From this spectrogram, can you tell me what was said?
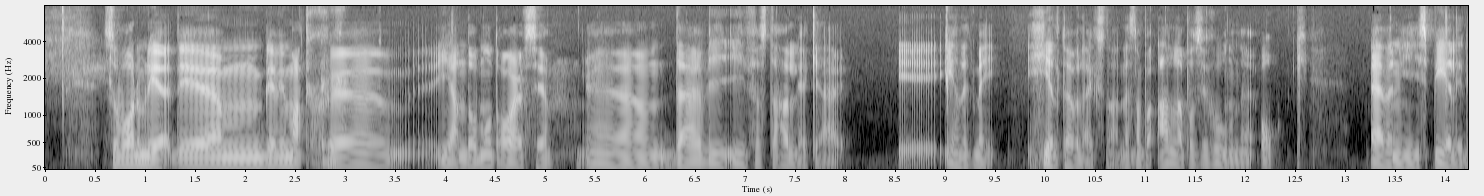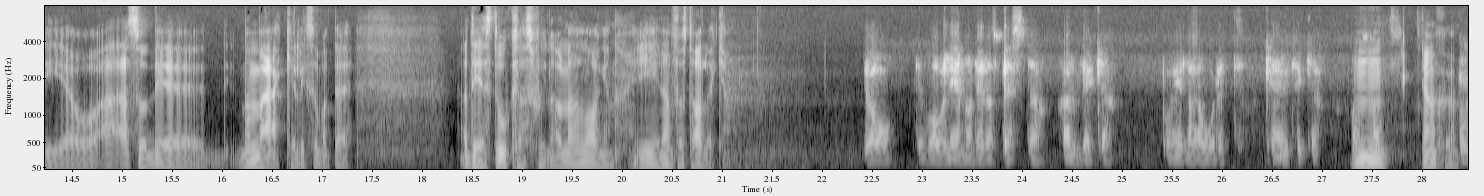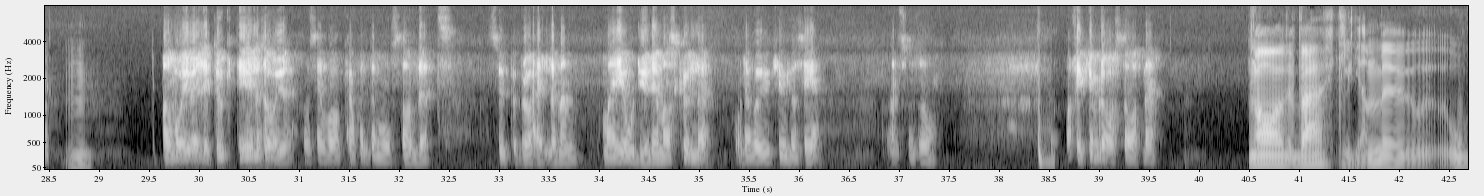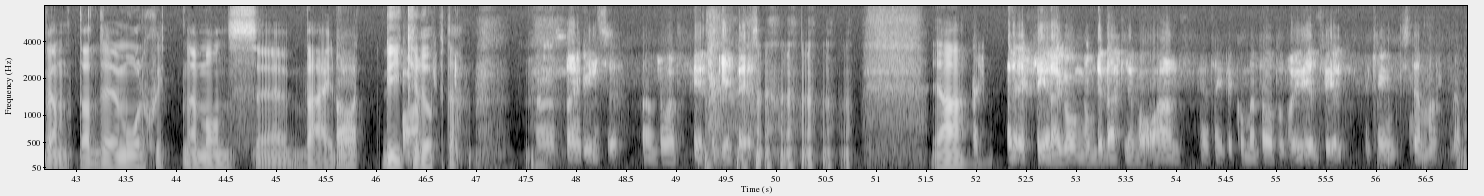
Så var det med det. Det mm, blev ju match eh, igen då mot AFC. Eh, där vi i första halvlek är eh, enligt mig helt överlägsna nästan på alla positioner och även i spelidé och alltså det, man märker liksom att det, att det är stor klasskillnad mellan lagen i den första halvleken. Ja, det var väl en av deras bästa halvlekar på hela året, kan jag ju tycka. Mm, kanske. Mm. Man var ju väldigt duktig eller så ju. Och sen var kanske inte motståndet superbra heller. Men man gjorde ju det man skulle. Och det var ju kul att se. Alltså så. Man fick en bra start med. Ja, verkligen. Oväntad målskytt när Måns eh, Berg då Ja. dyker Ja. upp där. Han sprang vilse. Han tror att det var fel på GPS. ja, Det är flera gånger om det verkligen var han. Jag tänkte kommentatorn har ju helt fel. Det kan ju inte stämma. Men,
